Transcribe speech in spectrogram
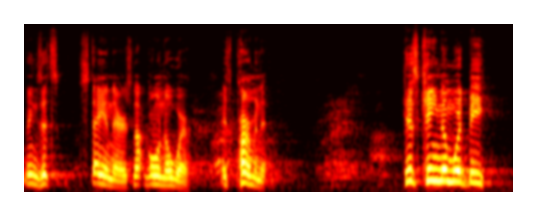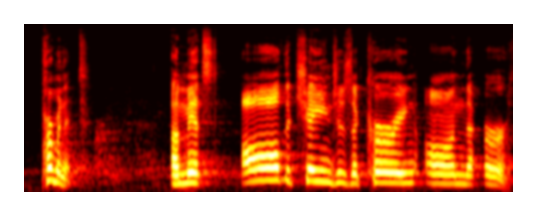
It means it's staying there, it's not going nowhere, it's permanent. His kingdom would be permanent amidst all the changes occurring on the earth.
